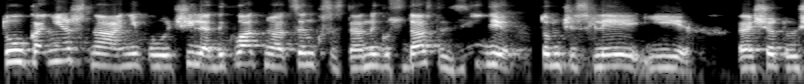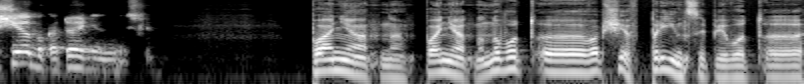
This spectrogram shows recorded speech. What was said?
то, конечно, они получили адекватную оценку со стороны государства в виде, в том числе и расчета ущерба, который они нанесли. Понятно, понятно. Ну вот э, вообще, в принципе, вот э,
